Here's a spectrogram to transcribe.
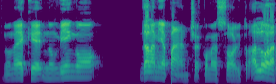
non è che non vengono dalla mia pancia come al solito. Allora,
